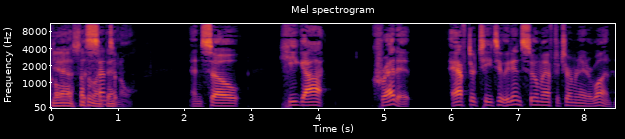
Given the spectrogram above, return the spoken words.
called Yeah, something The like that. Sentinel. And so he got credit after T2. He didn't sue him after Terminator 1.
